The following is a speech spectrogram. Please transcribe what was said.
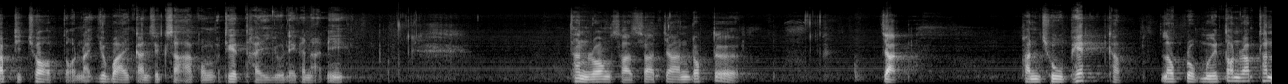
รับผิดชอบต่อนโยบายการศึกษาของประเทศไทยอยู่ในขณะนี้ ท่านรองศาสตราจารย์ดอกเตอรจากพันชูเพชรครับ เราปรบมือต้อนรับท่าน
